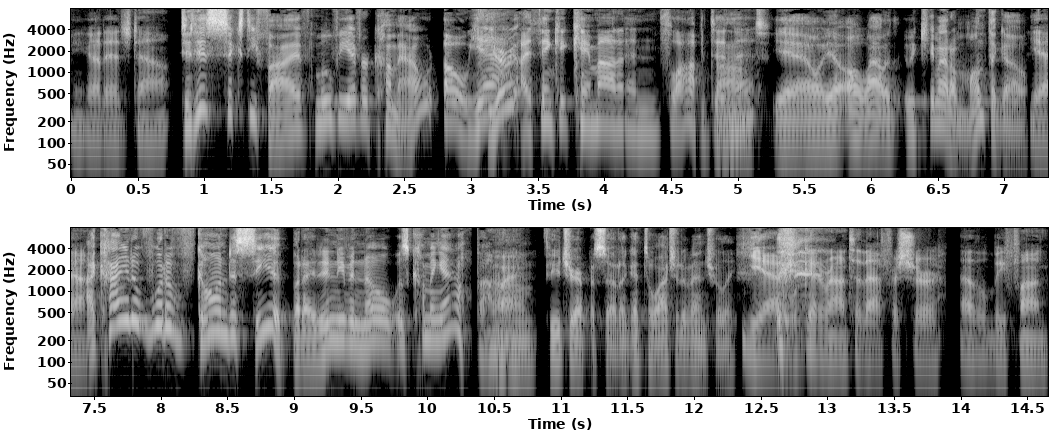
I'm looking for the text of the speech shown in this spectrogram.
He got edged out. Did his 65 movie ever come out? Oh, yeah. You're- I think it came out and flopped, didn't Bombed. it? Yeah. Oh, yeah. Oh, wow. It- came out a month ago. Yeah. I kind of would have gone to see it, but I didn't even know it was coming out. Um, future episode. I'll get to watch it eventually. Yeah, we'll get around to that for sure. That'll be fun.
